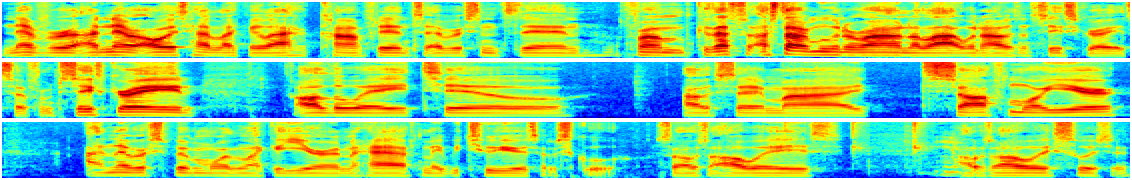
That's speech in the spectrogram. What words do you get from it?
never I never always had like a lack of confidence ever since then from because I started moving around a lot when I was in sixth grade so from sixth grade all the way till I would say my sophomore year. I never spent more than like a year and a half, maybe two years out of school. So I was always, I was always switching.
